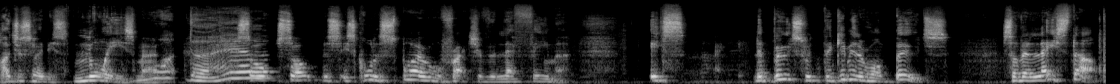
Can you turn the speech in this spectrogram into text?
I just heard this noise, man. What the hell? So, so this- it's called a spiral fracture of the left femur. It's the boots were they give me the wrong boots, so they're laced up.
